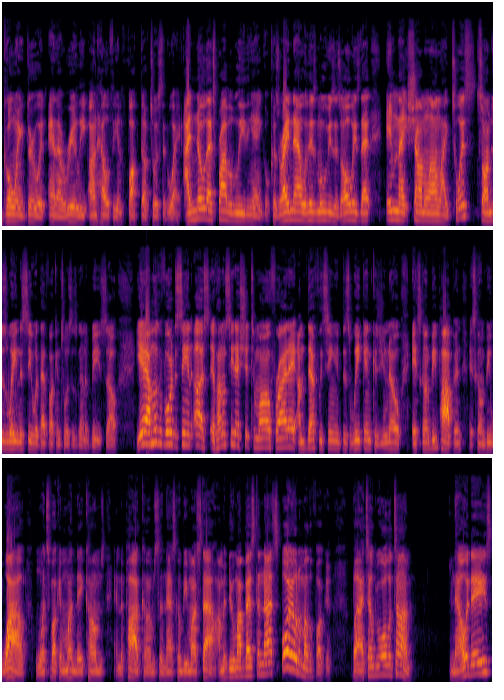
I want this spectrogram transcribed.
going through it in a really unhealthy and fucked up, twisted way. I know that's probably the angle because right now with his movies, there's always that M Night Shyamalan like twist. So I'm just waiting to see what that fucking twist is gonna be. So yeah, I'm looking forward to seeing us. If I don't see that shit tomorrow, Friday, I'm definitely seeing it this weekend because you know it's gonna be popping. It's gonna be wild once fucking Monday comes and the pod comes, and that's gonna be my style. I'm gonna do my best to not spoil the motherfucker. But I tell people all the time, Nowadays,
